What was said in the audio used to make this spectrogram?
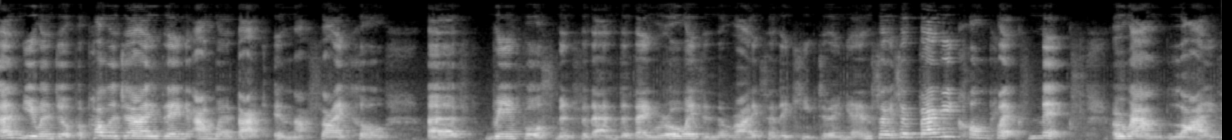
and you end up apologising and we're back in that cycle of reinforcement for them that they were always in the right so they keep doing it. And so it's a very complex mix around lies.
